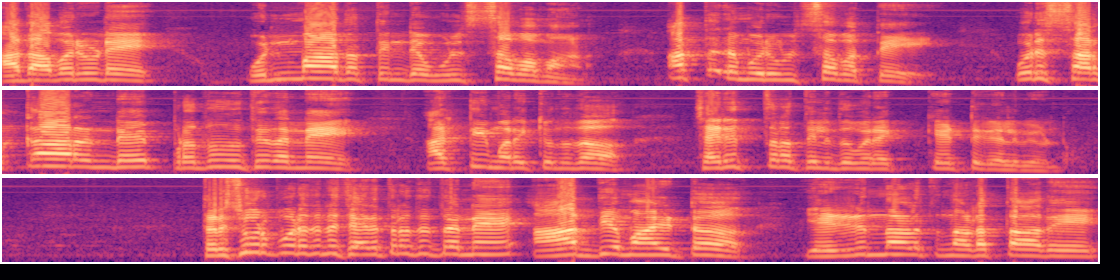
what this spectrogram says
അത് അവരുടെ ഉന്മാദത്തിന്റെ ഉത്സവമാണ്. അത്തരമൊരു ഉത്സവത്തെ ഒരു സർക്കാരിന്റെ പ്രതിനിധി തന്നെ അട്ടിമറിക്കുന്നത് ചരിത്രത്തിൽ ഇതുവരെ കേട്ടുകേൾവിയുണ്ട്. തൃശ്ശൂർ പൂരത്തിന്റെ ചരിത്രത്തിൽ തന്നെ ആദ്യമായിട്ട് എഴുന്നള്ളത്ത് നടത്താതെ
